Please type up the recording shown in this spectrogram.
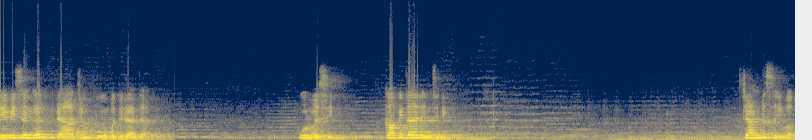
രവിശങ്കർ രാജു ഭൂപതിരാജ. ഉർവശി കവിതാ രഞ്ജിനി. ചണ്ട് സിൽവർ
